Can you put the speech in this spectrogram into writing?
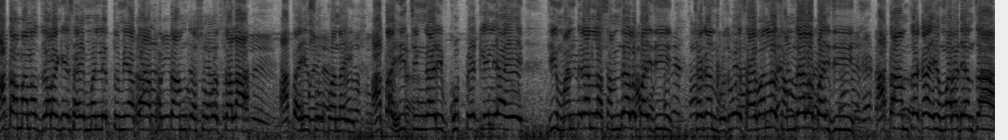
आता मनोज जरांगे साहेब म्हणले तुम्ही आता फक्त आमच्यासोबत चला. आता हे सोपं नाही. आता ही चिंगारी खूप पेटलेली आहे. ही मंत्र्यांना समजायला पाहिजे. छगन भुजबळ साहेबांना समजायला पाहिजे. आता आमचा काय हे मराठ्यांचा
